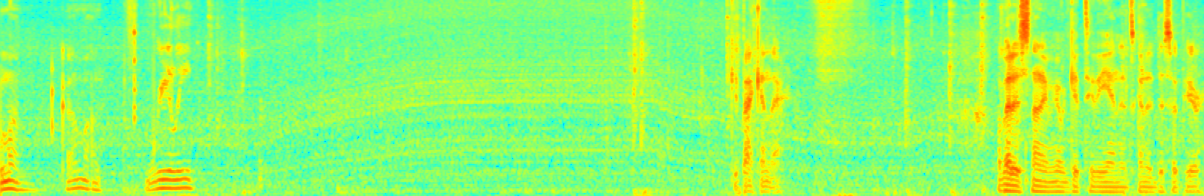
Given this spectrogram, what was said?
Come on. Come on. Really? Get back in there. I bet it's not even going to get to the end. It's going to disappear.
